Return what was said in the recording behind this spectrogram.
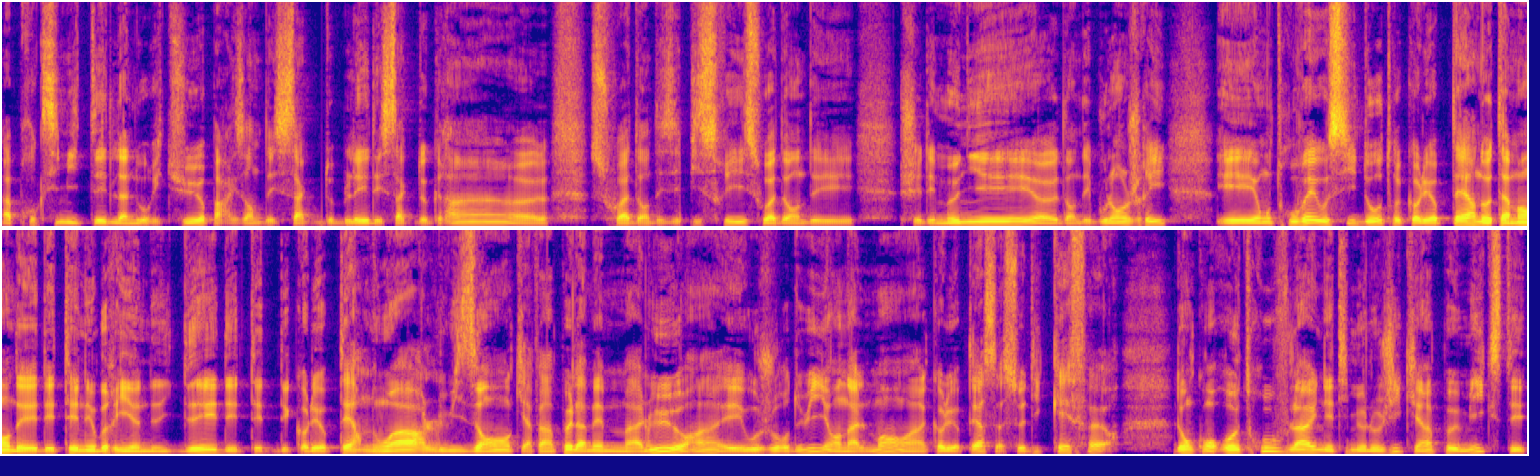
à proximité de la nourriture, par exemple des sacs de blé, des sacs de grains, euh, soit dans des épiceries, soit dans des, chez des meuniers, dans des boulangeries, et on trouvait aussi d'autres coléoptères, notamment des, des ténébrionidés, des, des, coléoptères noirs, luisants, qui avaient un peu la même allure, hein, et aujourd'hui, en allemand, un coléoptère, ça se dit Käfer. Donc on retrouve là une étymologie qui est un peu mixte, et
